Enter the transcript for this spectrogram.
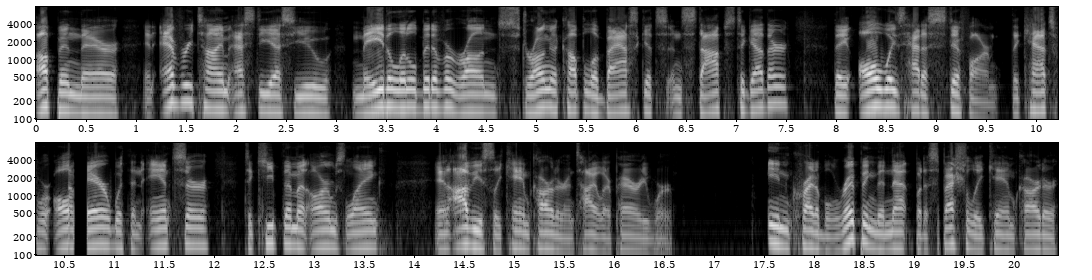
up in there. And every time SDSU made a little bit of a run, strung a couple of baskets and stops together, they always had a stiff arm. The Cats were all there with an answer to keep them at arm's length. And obviously, Cam Carter and Tylor Perry were incredible, ripping the net, but especially Cam Carter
